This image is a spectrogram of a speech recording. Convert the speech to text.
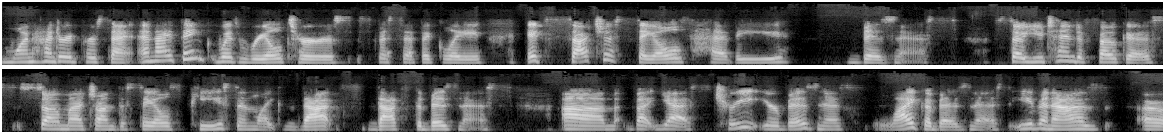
100%. And I think with realtors specifically, it's such a sales heavy business. So you tend to focus so much on the sales piece and like that's that's the business. Um, but yes, treat your business like a business, even as uh,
